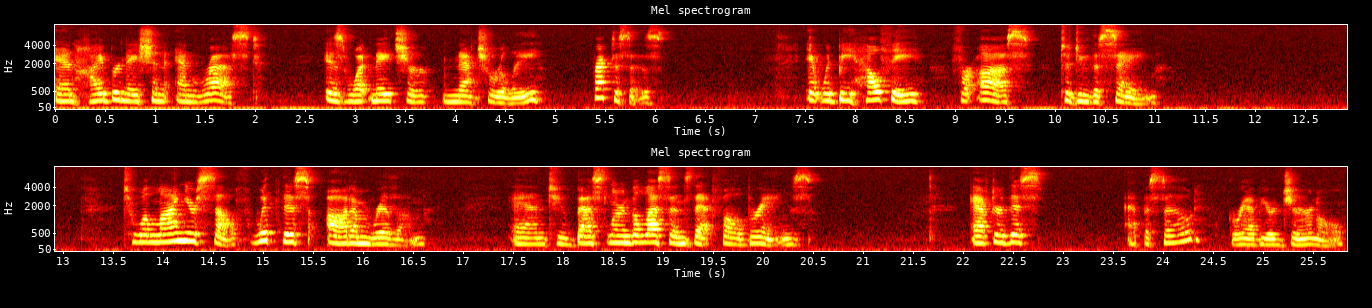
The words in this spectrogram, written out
and hibernation and rest is what nature naturally practices. It would be healthy for us to do the same. To align yourself with this autumn rhythm and to best learn the lessons that fall brings after this episode, grab your journal.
